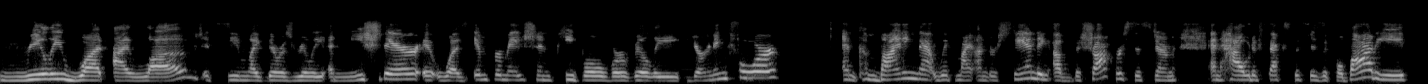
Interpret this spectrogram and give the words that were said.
really what I loved. It seemed like there was really a niche there. It was information people were really yearning for and combining that with my understanding of the chakra system and how it affects the physical body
